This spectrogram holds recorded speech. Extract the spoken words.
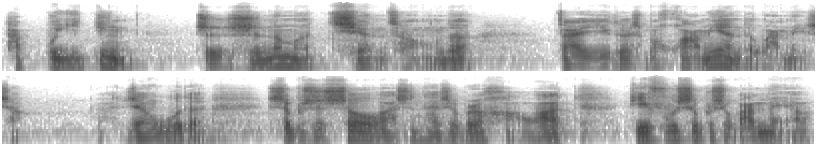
它不一定只是那么浅层的，在一个什么画面的完美上，啊，人物的是不是瘦啊，身材是不是好啊，皮肤是不是完美啊，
